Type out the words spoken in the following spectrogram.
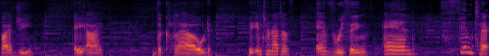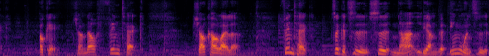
5G, AI, the cloud, the Internet of Everything, and FinTech. OK，讲到 FinTech，小考来了。FinTech 这个字是哪两个英文字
